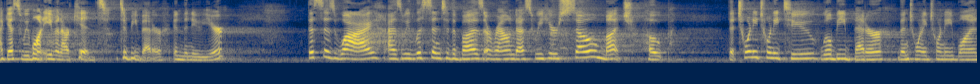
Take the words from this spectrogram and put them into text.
I guess we want even our kids to be better in the new year. This is why, as we listen to the buzz around us, we hear so much hope that 2022 will be better than 2021.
